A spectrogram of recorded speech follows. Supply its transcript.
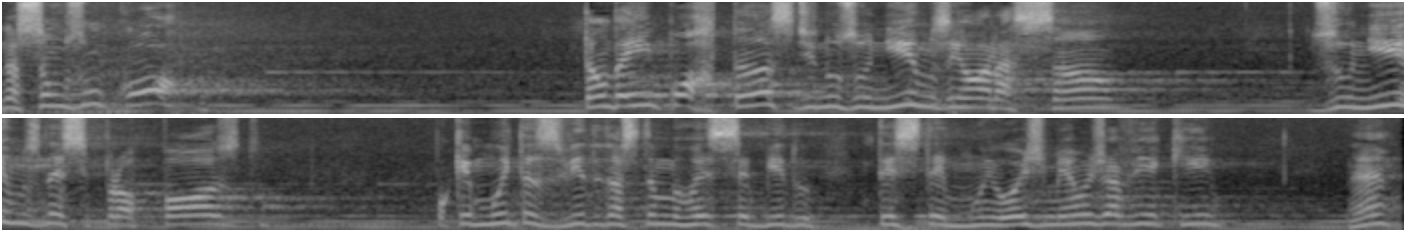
Nós somos um corpo. Então, daí a importância de nos unirmos em oração, nos unirmos nesse propósito, porque muitas vidas nós temos recebido testemunho. Hoje mesmo eu já vi aqui, né?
